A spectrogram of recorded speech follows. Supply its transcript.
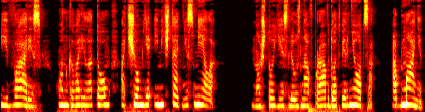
И Варис, он говорил о том, о чем я и мечтать не смела. Но что, если, узнав правду, отвернется, обманет,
